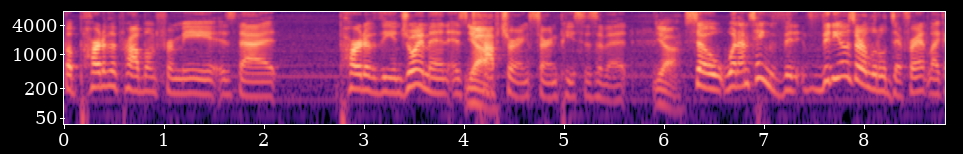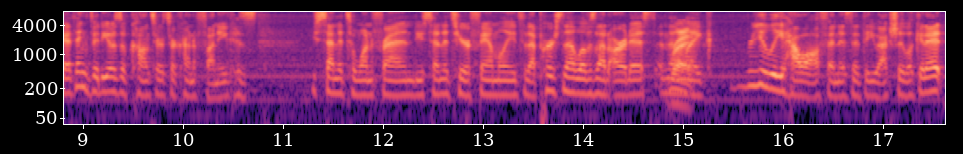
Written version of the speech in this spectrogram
but part of the problem for me is that part of the enjoyment is Yeah. capturing certain pieces of it. Yeah. So when I'm saying vid- videos are a little different. Like I think videos of concerts are kind of funny because you send it to one friend, you send it to your family, to that person that loves that artist, and then Right. like really how often is it that you actually look at it?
